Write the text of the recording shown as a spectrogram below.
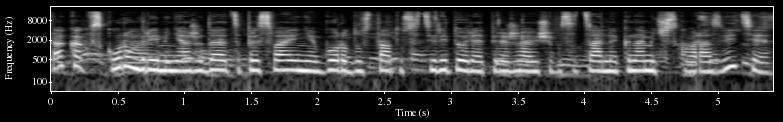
Так как в скором времени ожидается присвоение городу статуса территории опережающего социально-экономического развития,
